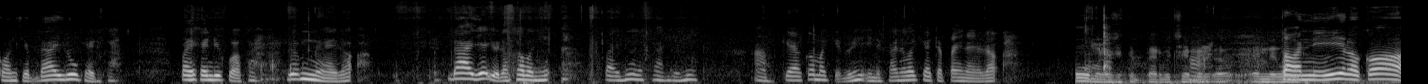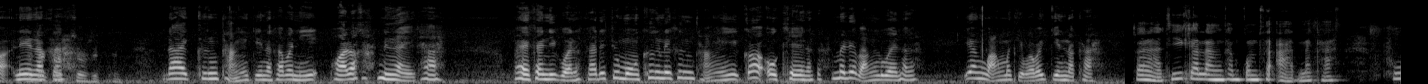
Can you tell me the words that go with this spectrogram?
กรณ์เก็บได้ลูกใหญ่นะคะไปกันดีกว่าค่ะ เริ่มเหนื่อยแล้ว ได้เยอะอยู่นะคะวันนี้ ไปนู่นนะคะเดี๋ยวนู่นอ้าวแกก็มาเก็บไว้นี่อีกนะคะนึกว่าแกจะไปไหนแล้ว Huomalla sitten tarvitsee, Ah. ah. emme ตอนนี้เราก็นี่ Ota นะคะ katsoo sitten. ได้ครึ่งถังจริงๆนะคะ วันนี้พอแล้วค่ะเหนื่อยค่ะ ไปกันดีกว่านะคะ ได้ชั่วโมงครึ่งได้ครึ่งถังนี้ก็โอเคนะคะ ไม่ได้หวังรวยนะคะยังหวังมาเก็บเอาไว้กินนะคะขณะที่กำลังทำความสะอาดนะคะ ผู้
